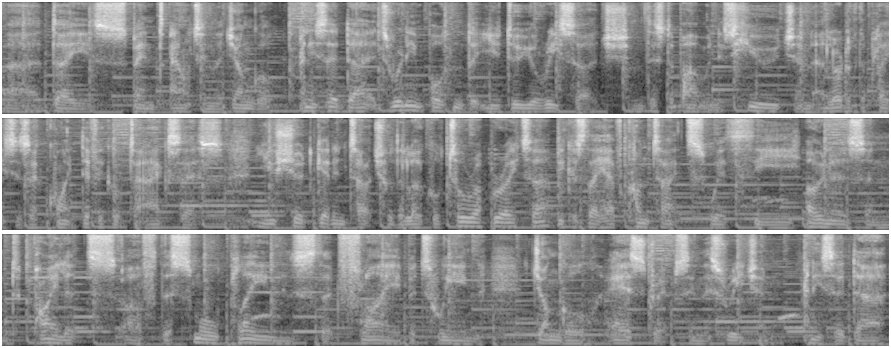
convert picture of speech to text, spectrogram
uh, days spent out in the jungle, and he said uh, it's really important that you do your research. This department is huge, and a lot of the places are quite difficult to access. You should get in touch with a local tour operator because they have contacts with the owners and pilots of the small planes that fly between jungle airstrips in this region. And he said uh,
